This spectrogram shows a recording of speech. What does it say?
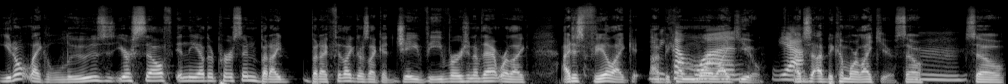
you don't like lose yourself in the other person, but I but I feel like there's like a JV version of that where like I just feel like I've become become more like you. Yeah. I just I've become more like you. So Mm. so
